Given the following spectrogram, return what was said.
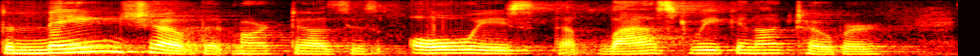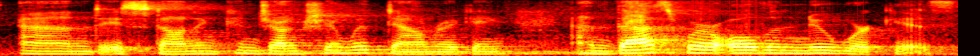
The main show that Mark does is always the last week in October, and it's done in conjunction with downrigging, and that's where all the new work is.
